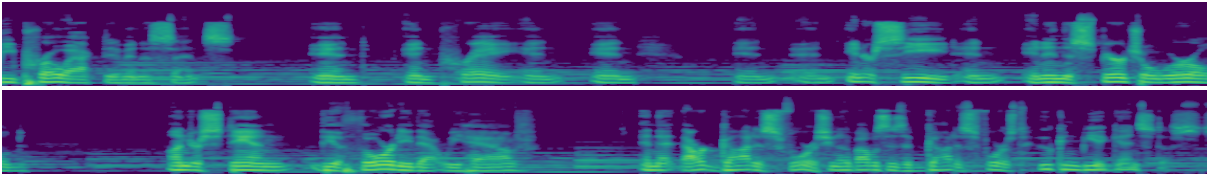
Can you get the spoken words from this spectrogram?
be proactive in a sense and and pray and and and, and intercede and, and in the spiritual world understand the authority that we have and that our God is for us. You know, the Bible says, if God is for us, who can be against us?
